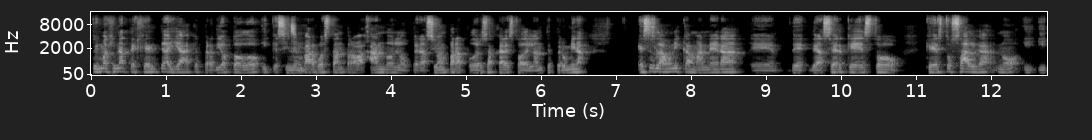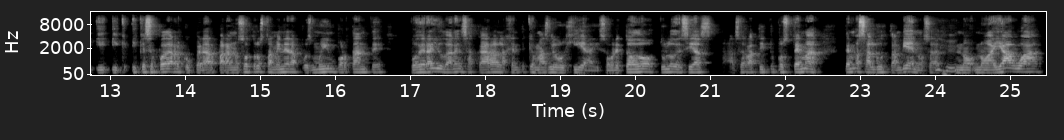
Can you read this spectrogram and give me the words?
tú imagínate gente allá que perdió todo y que sin embargo están trabajando en la operación para poder sacar esto adelante. Pero mira, esa es la única manera eh, de, de, hacer que esto, que esto salga, ¿no? Y, y, y, y, que se pueda recuperar. Para nosotros también era pues muy importante poder ayudar en sacar a la gente que más le urgía y sobre todo, tú lo decías hace ratito, pues tema, tema salud también, o sea, no, no hay agua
